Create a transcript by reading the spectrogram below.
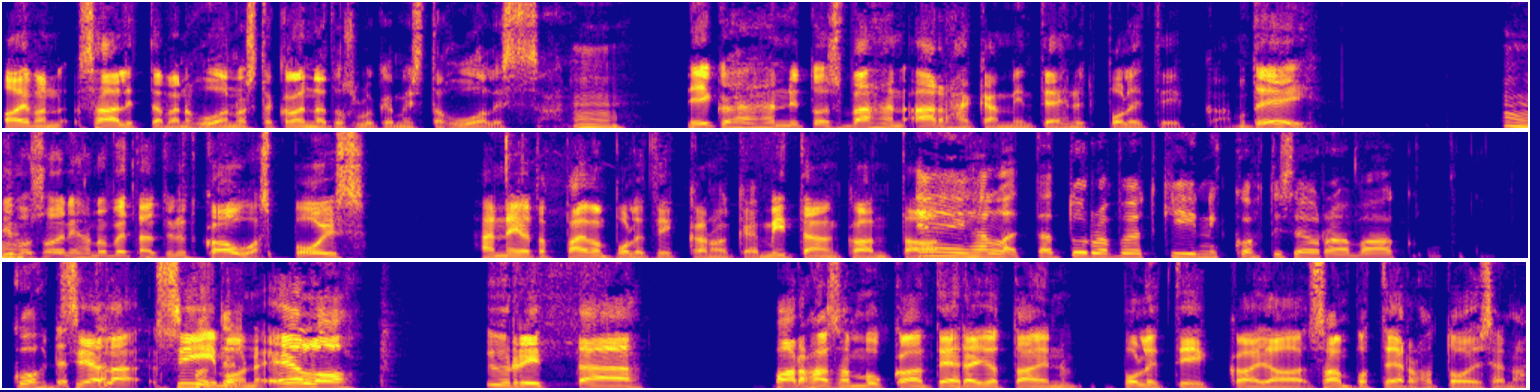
aivan säälittävän huonosta kannatuslukemista huolissaan, Mm. niin eiköhän hän nyt olisi vähän ärhäkämmin tehnyt politiikkaa. Mutta ei. Mm. Timo Soinihan on vetäytynyt kauas pois. Hän ei ota päivän politiikkaan oikein mitään kantaa. Ei, hän laittaa turvavyöt kiinni kohti seuraavaa kohdetta. Siellä Simon Elo yrittää parhaansa mukaan tehdä jotain politiikkaa ja Sampo Terho toisena.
